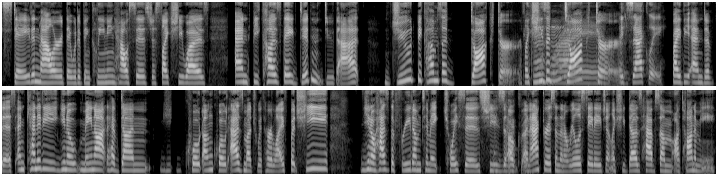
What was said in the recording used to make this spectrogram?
stayed in Mallard. They would have been cleaning houses just like she was. And because they didn't do that, Jude becomes a doctor. Like she's Mhm. a doctor Exactly. by the end of this. And Kennedy, you know, may not have done quote unquote as much with her life, but she, you know, has the freedom to make choices. She's Exactly. a, an actress and then a real estate agent. Like she does have some autonomy.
